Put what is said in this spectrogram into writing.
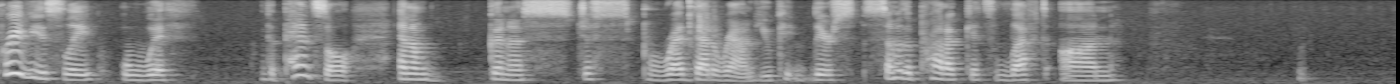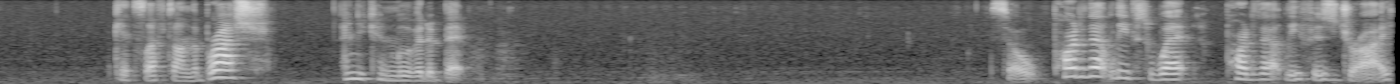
previously with the pencil and I'm gonna just spread that around. You can there's some of the product gets left on gets left on the brush and you can move it a bit. So part of that leaf's wet, part of that leaf is dry.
